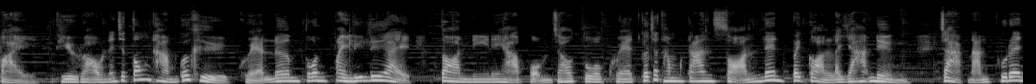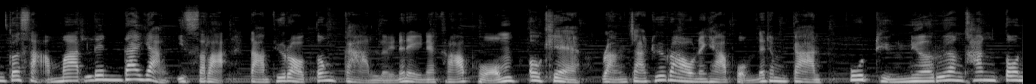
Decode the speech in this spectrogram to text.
ไป ที่เรานั้นจะต้องทำก็คือเควสเริ่มต้นไปเรื่อยๆ ตอนนี้นะครับผมเจ้าตัวเควสก็จะทำการสอนเล่นไปก่อนระยะหนึ่ง จากนั้นผู้เล่นก็สามารถเล่นได้อย่างอิสระตามที่เราต้องการเลยนั่นเองนะครับผมโอเค หลังจากที่เรานะครับผมได้ทำการพูดถึงเนื้อเรื่องข้างต้น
